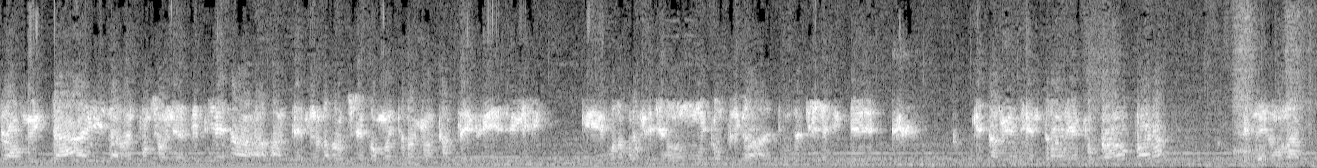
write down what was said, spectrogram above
la humildad y la responsabilidad que tienes a, a tener una profesión como esta, que es bastante difícil y es una profesión muy complicada. Entonces tienes que, que estar bien centrado y enfocado para tener una,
